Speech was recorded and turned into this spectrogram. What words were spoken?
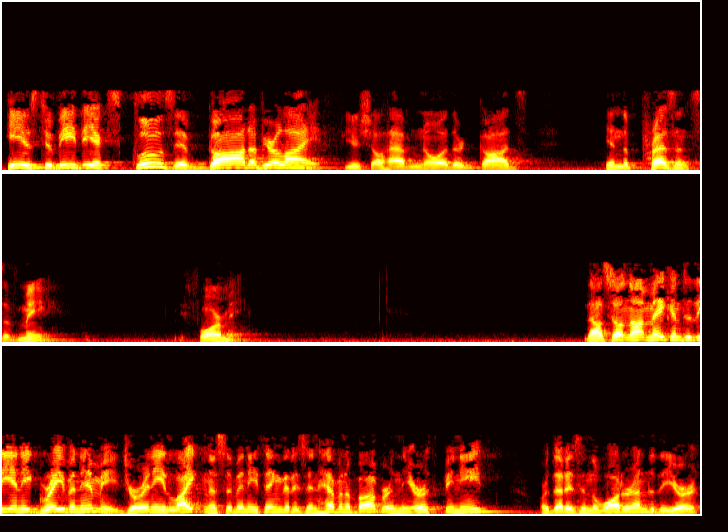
He is to be the exclusive God of your life. You shall have no other gods in the presence of me, before me. Thou shalt not make unto thee any graven image, or any likeness of anything that is in heaven above, or in the earth beneath, or that is in the water under the earth.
